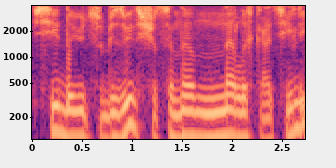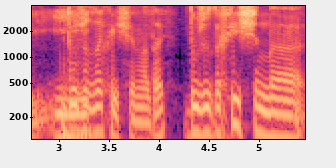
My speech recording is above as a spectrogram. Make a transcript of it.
всі дають собі звіт, що це не, нелегка ціль і Дуже захищена, так? дуже захищена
